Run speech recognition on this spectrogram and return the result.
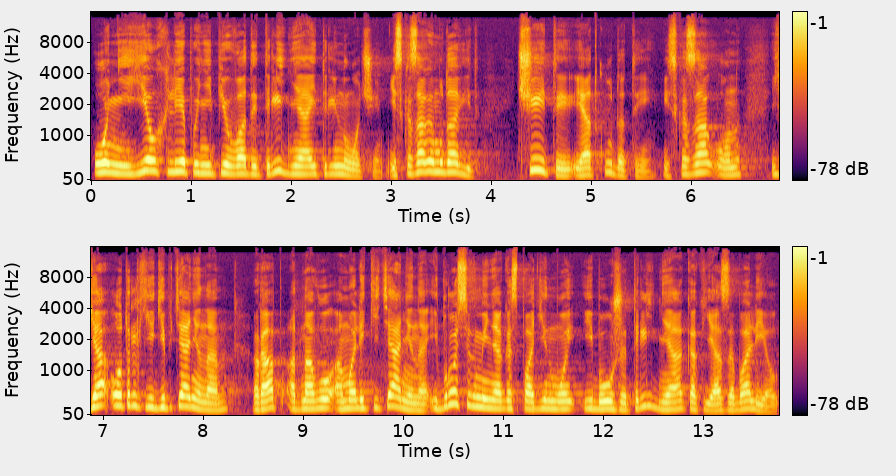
он не ел хлеб и не пил воды три дня и три ночи. И сказал ему Давид – чей ты и откуда ты? И сказал он, я отрок египтянина, раб одного амаликитянина, и бросил меня господин мой, ибо уже три дня, как я заболел.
